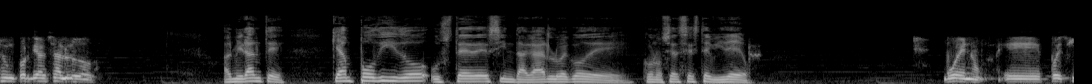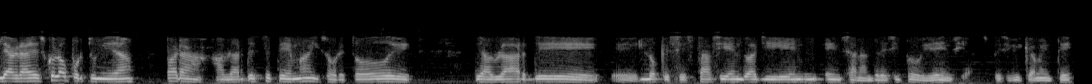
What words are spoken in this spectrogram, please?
un cordial saludo. Almirante, ¿qué han podido ustedes indagar luego de conocerse este video? Bueno, eh, pues le agradezco la oportunidad para hablar de este tema y sobre todo de, hablar de eh, lo que se está haciendo allí en, en San Andrés y Providencia, específicamente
